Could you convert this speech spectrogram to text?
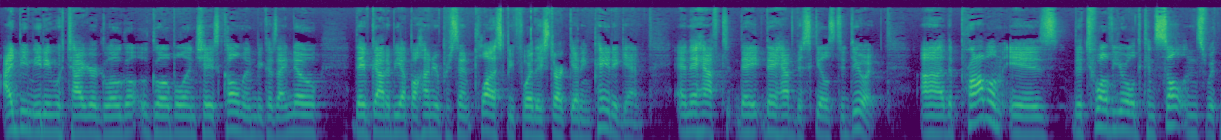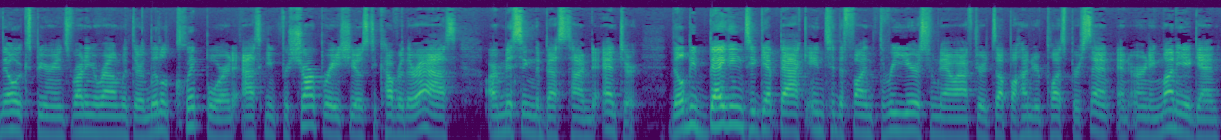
I'd be meeting with Tiger Global and Chase Coleman because I know they've got to be up 100% plus before they start getting paid again, and they have to, they they have the skills to do it. Uh, the problem is the 12 year old consultants with no experience running around with their little clipboard asking for Sharpe ratios to cover their ass are missing the best time to enter. They'll be begging to get back into the fund three years from now after it's up 100 plus percent and earning money again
